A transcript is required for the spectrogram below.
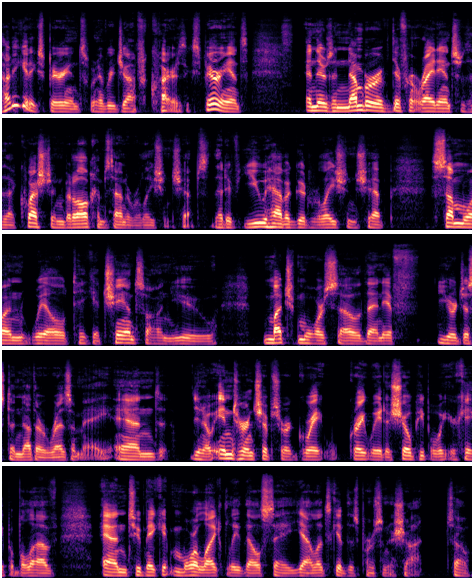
how do you get experience when every job requires experience? And there's a number of different right answers to that question, but it all comes down to relationships. That if you have a good relationship, someone will take a chance on you much more so than if you're just another resume. And you know, internships are a great great way to show people what you're capable of and to make it more likely they'll say, "Yeah, let's give this person a shot." So,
